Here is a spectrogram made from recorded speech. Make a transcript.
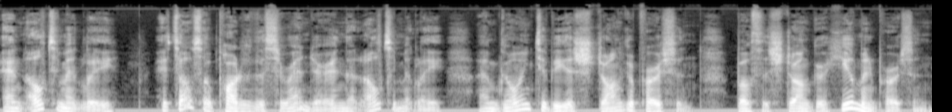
and ultimately it's also part of the surrender, and that ultimately I'm going to be a stronger person, both a stronger human person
